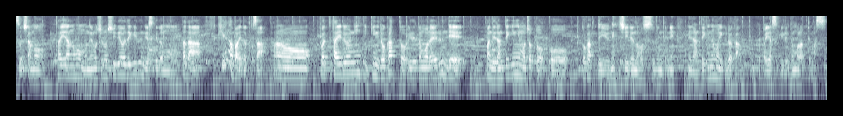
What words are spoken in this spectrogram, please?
通車もタイヤの方もねもちろん仕入れはできるんですけどもただ軽の場合だとさ、あのーこうやって大量に一気にドカッと入れてもらえるんで、まあ、値段的にもちょっとこうドカッていうね仕入れの方するんでね値段的にもいくらかやっぱ安く入れてもらってます。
